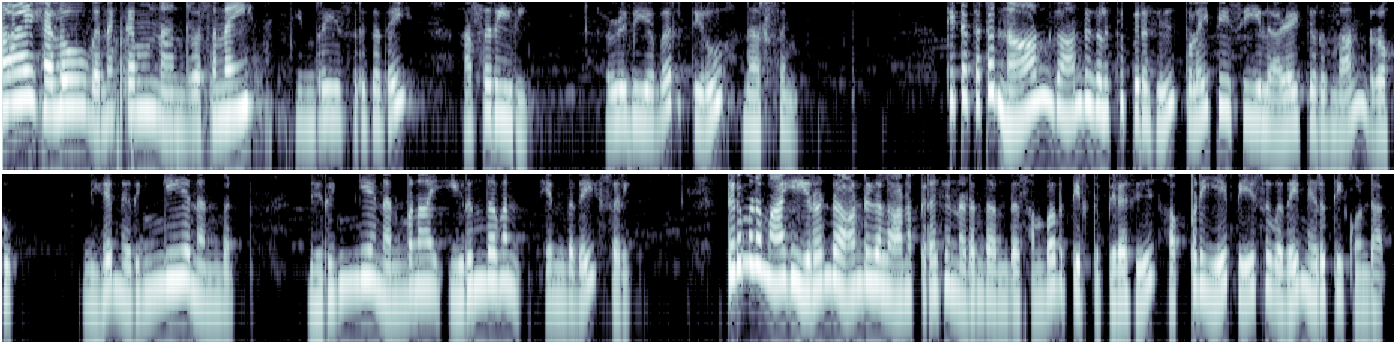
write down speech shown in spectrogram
ஹாய் ஹலோ வணக்கம். நான் ரசனை. இன்றைய சிறுகதை அசரீரி. எழுதியவர் திரு நர்சிம். கிட்டத்தட்ட நான்கு ஆண்டுகளுக்கு பிறகு தொலைபேசியில் அழைத்திருந்தான் ரகு. மிக நெருங்கிய நண்பன். நெருங்கிய நண்பனாய் இருந்தவன் என்பதே சரி. திருமணமாகி இரண்டு ஆண்டுகள் ஆன பிறகு நடந்த அந்த சம்பவத்திற்கு பிறகு அப்படியே பேசுவதை நிறுத்தி கொண்டார்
